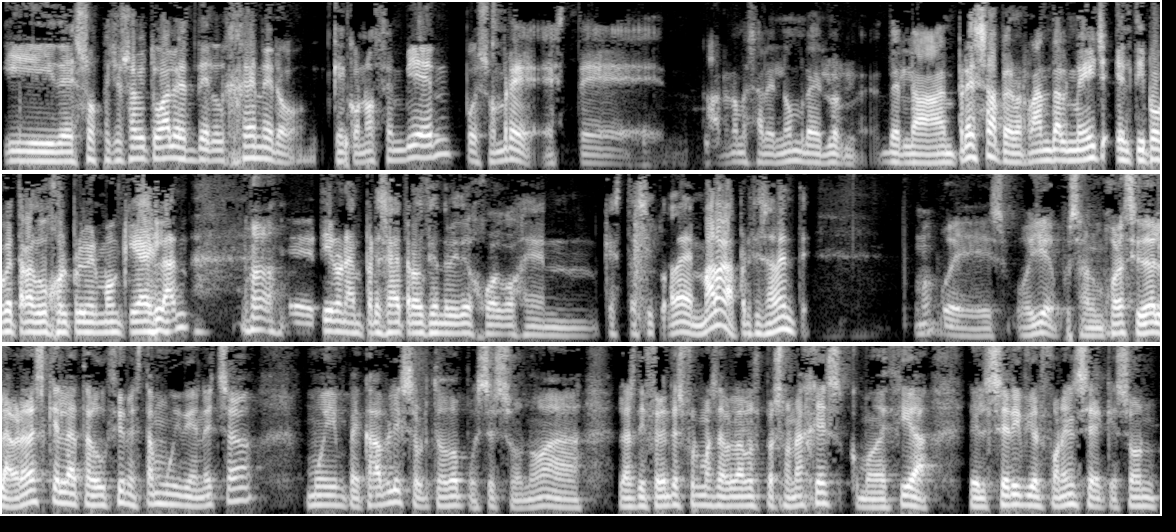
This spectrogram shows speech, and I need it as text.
Y de sospechosos habituales del género que conocen bien, pues hombre, este. Ahora no me sale el nombre de la empresa, pero Randall Mage, el tipo que tradujo el primer Monkey Island, eh, tiene una empresa de traducción de videojuegos en, que está situada en Málaga, precisamente. Pues, oye, pues a lo mejor ha sido. La verdad es que la traducción está muy bien hecha, muy impecable y sobre todo, pues eso, ¿no? A las diferentes formas de hablar los personajes, como decía, el sheriff y el forense, que son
